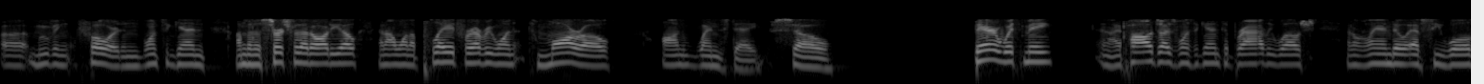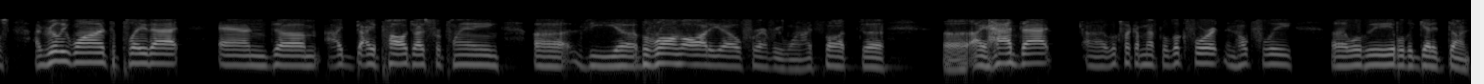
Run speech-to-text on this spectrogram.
Uh, moving forward, and once again, I'm going to search for that audio, and I want to play it for everyone tomorrow on Wednesday. So bear with me. And I apologize once again to Bradley Welch and Orlando FC Wolves. I really wanted to play that, and um, I, I apologize for playing uh, the uh, the wrong audio for everyone. I thought uh, uh, I had that. Uh, looks like I'm gonna have to look for it, and hopefully uh, we'll be able to get it done.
